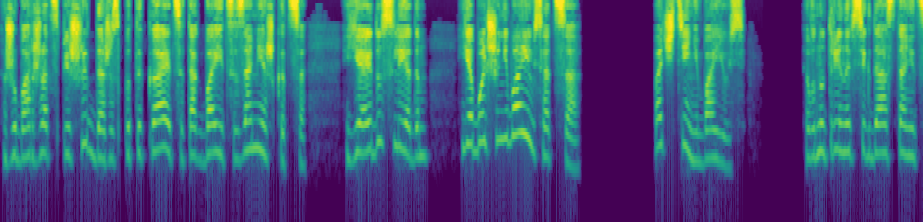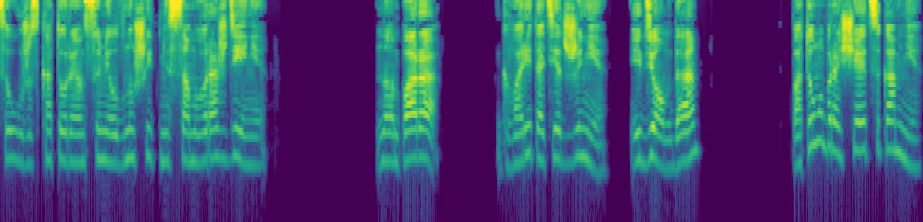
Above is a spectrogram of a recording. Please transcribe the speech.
Жубаржат спешит, даже спотыкается, так боится замешкаться. Я иду следом. Я больше не боюсь отца. Почти не боюсь. Внутри навсегда останется ужас, который он сумел внушить мне с самого рождения. «Нам пора», — говорит отец жене. «Идем, да?» Потом обращается ко мне.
